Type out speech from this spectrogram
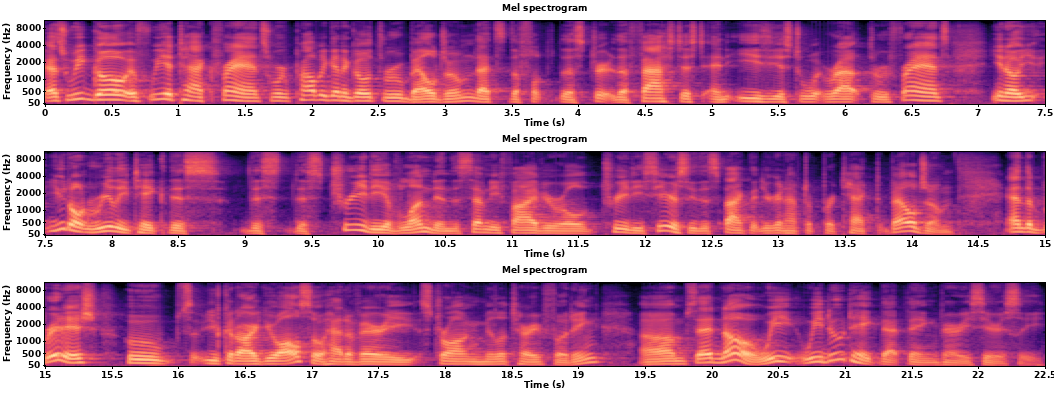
as we go, if we attack France, we're probably going to go through Belgium. That's the, the, the fastest and easiest route through France. You know, you, you don't really take this this this treaty of London, the 75 year old treaty, seriously. This fact that you're going to have to protect Belgium, and the British, who you could argue also had a very strong military footing, um, said no, we we do take that thing very seriously.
